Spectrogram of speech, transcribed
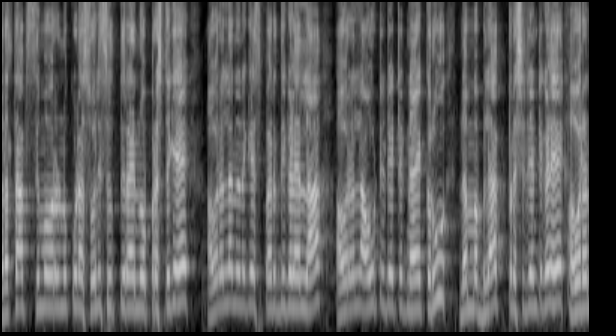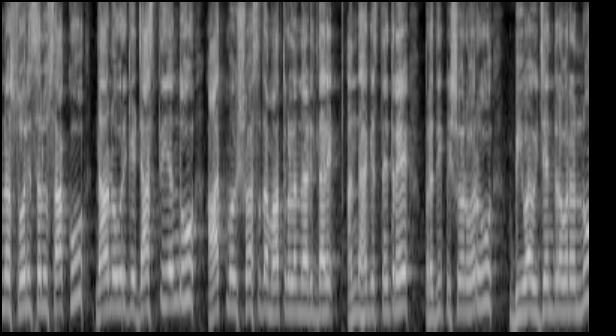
ಪ್ರತಾಪ್ ಸಿಂಹ ಅವರನ್ನು ಕೂಡ ಸೋಲಿಸುತ್ತೀರಾ ಎನ್ನುವ ಪ್ರಶ್ನೆಗೆ ಅವರೆಲ್ಲ ನನಗೆ ಸ್ಪರ್ಧಿಗಳೆಲ್ಲ, ಅವರೆಲ್ಲ ಔಟ್ ಡೇಟೆಡ್ ನಾಯಕರು, ನಮ್ಮ ಬ್ಲಾಕ್ ಪ್ರೆಸಿಡೆಂಟ್ಗಳೇ ಅವರನ್ನು ಸೋಲಿಸಲು ಸಾಕು, ನಾನು ಅವರಿಗೆ ಜಾಸ್ತಿ ಎಂದು ಆತ್ಮವಿಶ್ವಾಸದ ಮಾತುಗಳನ್ನಾಡಿದ್ದಾರೆ. ಅಂದಹಾಗೆ ಸ್ನೇಹಿತರೆ, ಪ್ರದೀಪ್ ಈಶ್ವರ್ ಅವರು ಬಿ ವಿಜೇಂದ್ರ ಅವರನ್ನು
